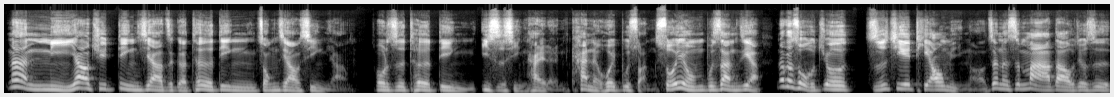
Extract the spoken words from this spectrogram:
那你要去定下这个特定宗教信仰，或者是特定意识形态人看了会不爽，所以我们不上架。那个时候我就直接挑明哦，真的是骂到就是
